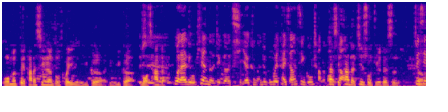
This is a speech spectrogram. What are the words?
我们对它的信任度会有一个有一个落差的。过来流片的这个企业可能就不会太相信工厂的报告。但是它的技术绝对是最先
